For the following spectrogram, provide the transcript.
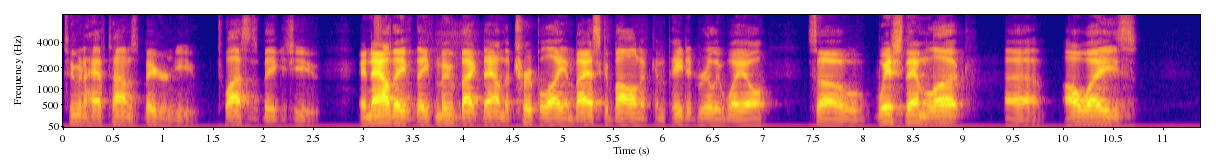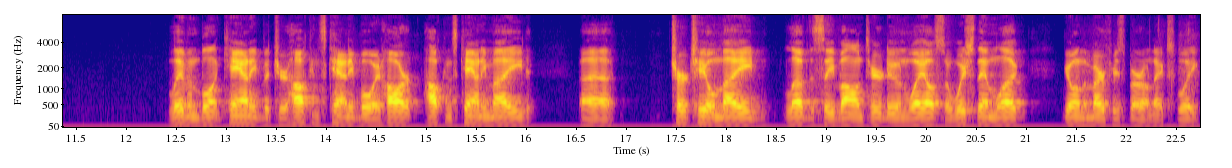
two and a half times bigger than you, twice as big as you. And now they've they've moved back down to AAA in basketball and have competed really well. So wish them luck. Uh, always live in Blount County, but you're Hawkins County boy at heart. Hawkins County made, uh, Church Hill made. Love to see volunteer doing well. So wish them luck going to Murfreesboro next week.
